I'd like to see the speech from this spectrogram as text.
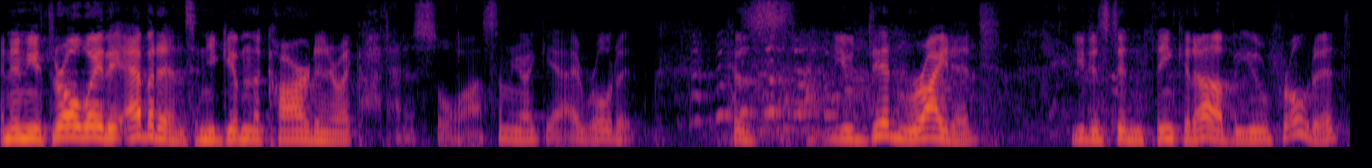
And then you throw away the evidence and you give them the card, and you're like, oh, that is so awesome. And you're like, yeah, I wrote it. Because you did write it, you just didn't think it up, but you wrote it.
